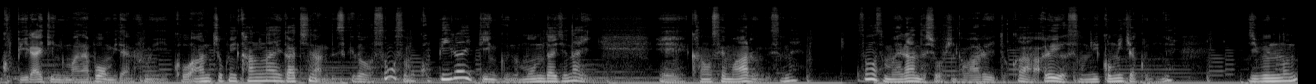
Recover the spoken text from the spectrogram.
コピーライティング学ぼうみたいな風にこう安直に考えがちなんですけどそもそもコピーライティングの問題じゃない、えー、可能性もあるんですよね。そもそも選んだ商品が悪いとかあるいはその見込み客にね自分の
